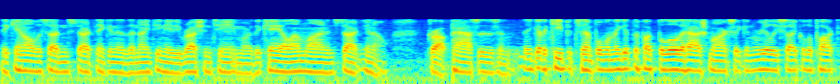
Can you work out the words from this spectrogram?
they can't all of a sudden start thinking of the 1980 Russian team or the KLM line and start, you know, drop passes. And they got to keep it simple. When they get the puck below the hash marks, they can really cycle the puck.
